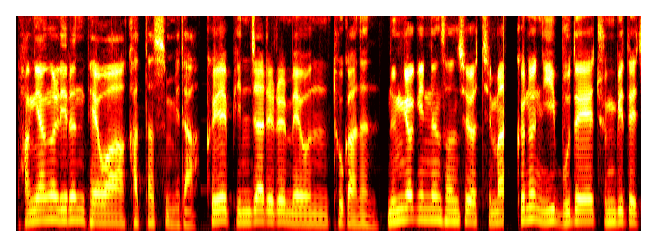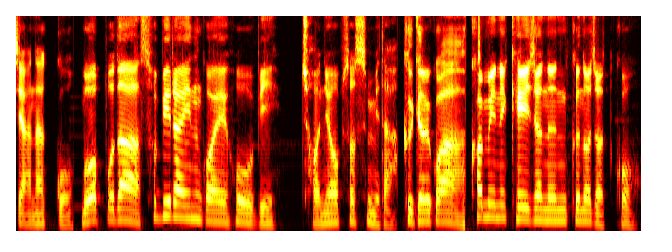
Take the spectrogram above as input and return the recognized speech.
방향을 잃은 배와 같았습니다. 그의 빈자리를 메운 두가는 능력 있는 선수였지만 그는 이 무대에 준비되지 않았고 무엇보다 수비 라인과의 호흡이 전혀 없었습니다. 그 결과 커뮤니케이션은 끊어졌고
